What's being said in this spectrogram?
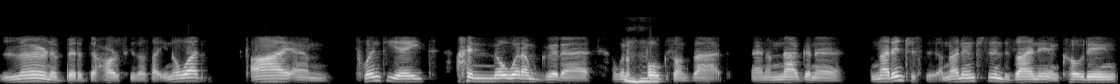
learn a bit of the hard skills. I was like you know what? I am 28 I know what I'm good at. I'm gonna mm-hmm. focus on that and I'm not gonna I'm not interested I'm not interested in designing and coding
